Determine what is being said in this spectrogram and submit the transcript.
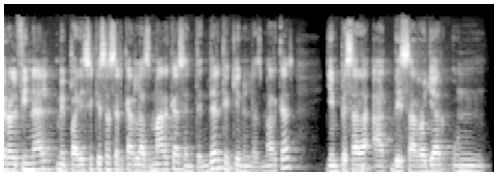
Pero al final me parece que es acercar las marcas, entender qué quieren las marcas y empezar a desarrollar un,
